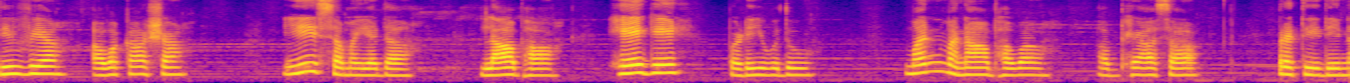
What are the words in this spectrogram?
ದಿವ್ಯ ಅವಕಾಶ. ಈ ಸಮಯದ ಲಾಭ ಹೇಗೆ ಪಡೆಯುವುದು? ಮನ್ಮನಾಭವ ಅಭ್ಯಾಸ. ಪ್ರತಿದಿನ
